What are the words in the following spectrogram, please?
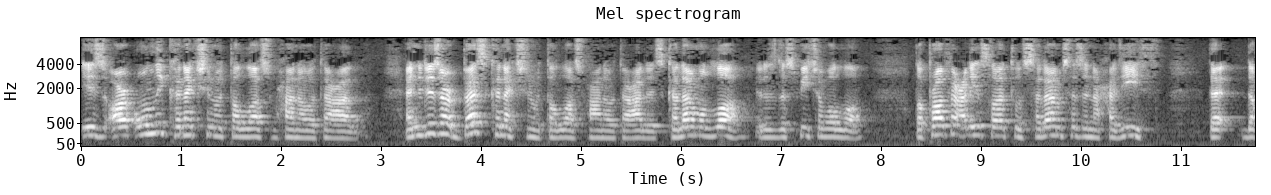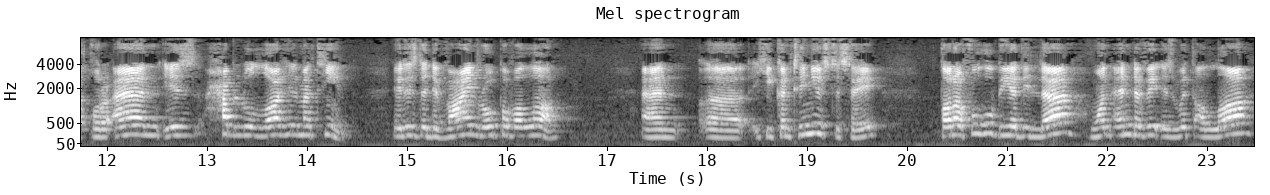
is our only connection with Allah subhanahu wa ta'ala. And it is our best connection with Allah subhanahu wa ta'ala. It's kalamullah. It is the speech of Allah. The Prophet ﷺ says in a hadith that the Quran is hablullah al-mateen. It is the divine rope of Allah. And uh, he continues to say, طرفه بيد الله, one end of it is with Allah,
